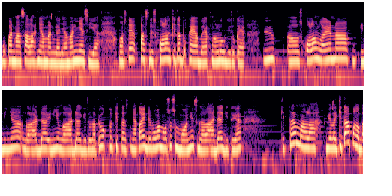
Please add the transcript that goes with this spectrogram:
bukan masalah nyaman gak nyamannya sih ya. Maksudnya pas di sekolah kita kayak banyak ngeluh gitu kayak ih uh, sekolah nggak enak ininya nggak ada ininya nggak ada gitu. Tapi waktu kita nyatanya di rumah maksud semuanya segala ada gitu ya kita malah nilai kita apa nggak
